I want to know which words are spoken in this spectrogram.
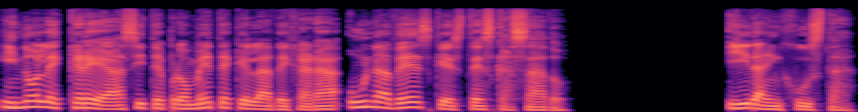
y no le creas si te promete que la dejará una vez que estés casado. Ira injusta.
